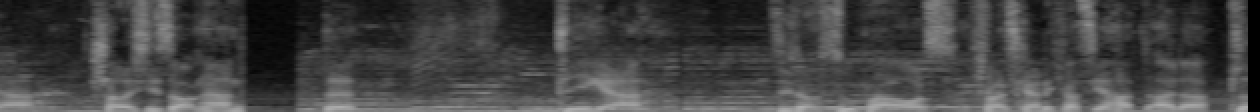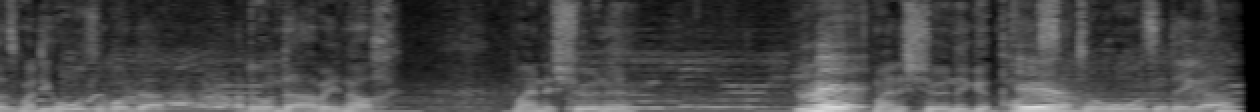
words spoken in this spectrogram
Digga. Schaut euch die Socken an. Digga. Sieht doch super aus. Ich weiß gar nicht, was ihr habt, Alter. Lass mal die Hose runter. Darunter habe ich noch meine schöne Meine schöne gepolsterte Hose, Digga.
